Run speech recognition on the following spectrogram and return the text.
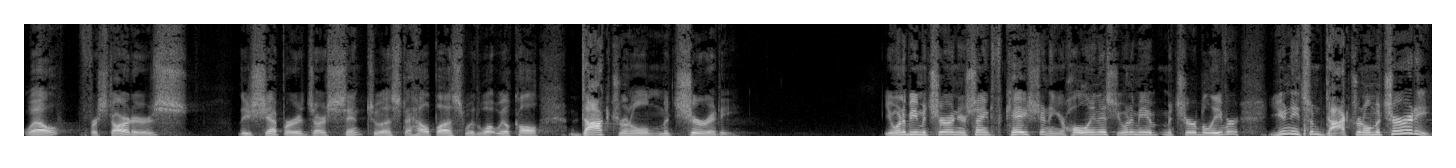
Well, for starters, these shepherds are sent to us to help us with what we'll call doctrinal maturity. You want to be mature in your sanctification and your holiness? You want to be a mature believer? You need some doctrinal maturity.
